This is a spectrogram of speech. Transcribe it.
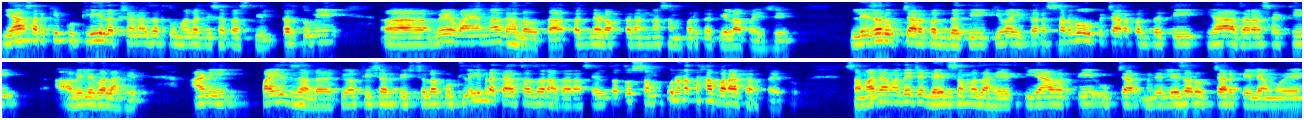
यासारखी कुठलीही लक्षणं जर तुम्हाला दिसत असतील तर तुम्ही वेळ वाया न घालवता तज्ज्ञ डॉक्टरांना संपर्क केला पाहिजे. लेझर उपचार पद्धती किंवा इतर सर्व उपचार पद्धती ह्या आजारासाठी अवेलेबल आहेत. आणि पाईल्स झालं किंवा फिशर फिशचुला कुठल्याही प्रकारचा जर आजार असेल तर तो संपूर्णतः बरा करता येतो. समाजामध्ये जे गैरसमज आहेत की यावरती उपचार म्हणजे लेझर उपचार केल्यामुळे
